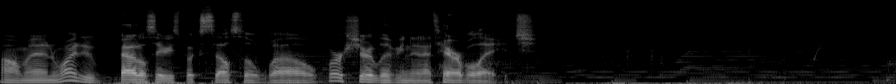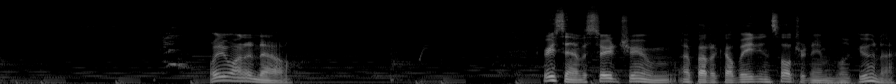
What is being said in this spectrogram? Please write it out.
Oh man, why do Battle Series books sell so well? We're sure living in a terrible age. What do you want to know? Recently, I had a strange dream about a Galbadian soldier named Laguna.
